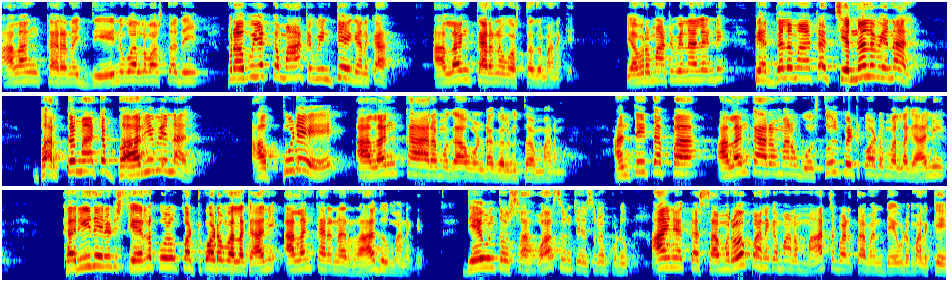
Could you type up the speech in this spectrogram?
అలంకరణ దేని వల్ల వస్తుంది? ప్రభు యొక్క మాట వింటే గనక అలంకరణ వస్తుంది మనకి. ఎవరి మాట వినాలండి? పెద్దల మాట చిన్నలు వినాలి. భర్త మాట భార్య వినాలి. అప్పుడే అలంకారముగా ఉండగలుగుతాం మనము. అంతే తప్ప అలంకారం మనం వస్తువులు పెట్టుకోవడం వల్ల కానీ ఖరీదైన చీరలు కట్టుకోవడం వల్ల కానీ అలంకరణ రాదు మనకి. దేవునితో సహవాసం చేసినప్పుడు ఆయన యొక్క సమరూపానికి మనం మార్చబడతామని దేవుడు మనకి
